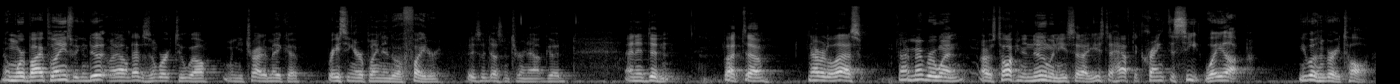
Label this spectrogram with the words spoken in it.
No more biplanes, we can do it. Well, that doesn't work too well when you try to make a racing airplane into a fighter. It doesn't turn out good. And it didn't. But uh, nevertheless, I remember when I was talking to Newman, he said I used to have to crank the seat way up he wasn't very tall.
